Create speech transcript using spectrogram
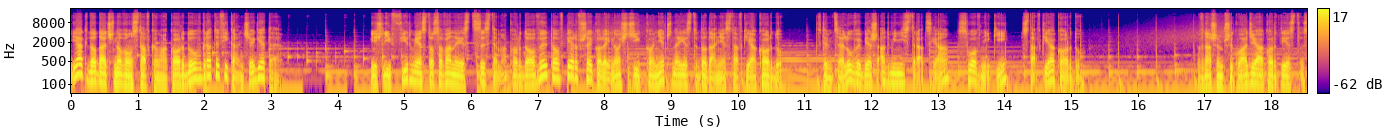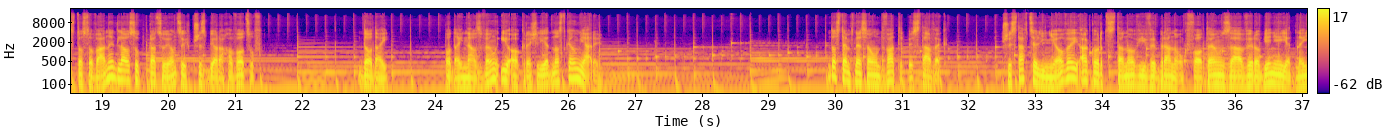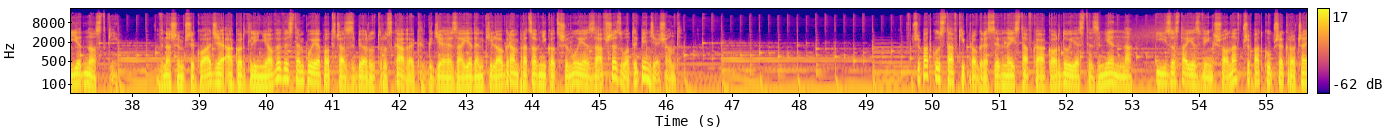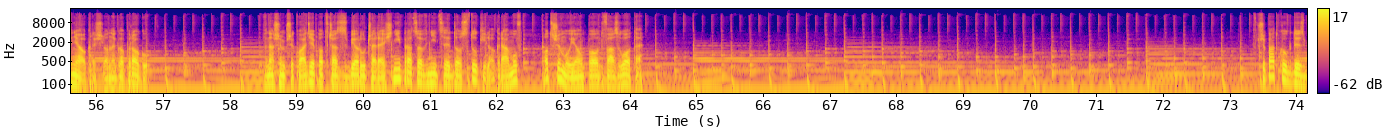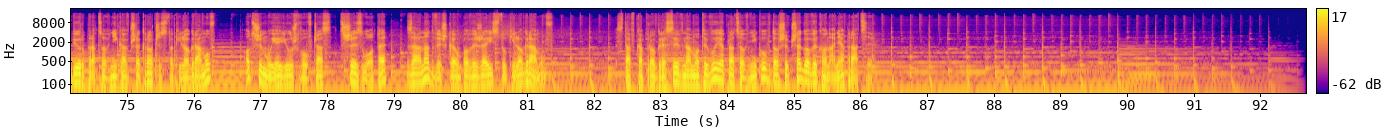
Jak dodać nową stawkę akordu w gratyfikancie GT? Jeśli w firmie stosowany jest system akordowy, to w pierwszej kolejności konieczne jest dodanie stawki akordu. W tym celu wybierz administracja, słowniki, stawki akordu. W naszym przykładzie akord jest stosowany dla osób pracujących przy zbiorach owoców. Dodaj. Podaj nazwę i określ jednostkę miary. Dostępne są dwa typy stawek. Przy stawce liniowej akord stanowi wybraną kwotę za wyrobienie jednej jednostki. W naszym przykładzie akord liniowy występuje podczas zbioru truskawek, gdzie za 1 kg pracownik otrzymuje zawsze złoty 50 zł. W przypadku stawki progresywnej stawka akordu jest zmienna i zostaje zwiększona w przypadku przekroczenia określonego progu. W naszym przykładzie podczas zbioru czereśni pracownicy do 100 kg otrzymują po 2 zł. W przypadku gdy zbiór pracownika przekroczy 100 kg, otrzymuje już wówczas 3 zł za nadwyżkę powyżej 100 kg. Stawka progresywna motywuje pracowników do szybszego wykonania pracy.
